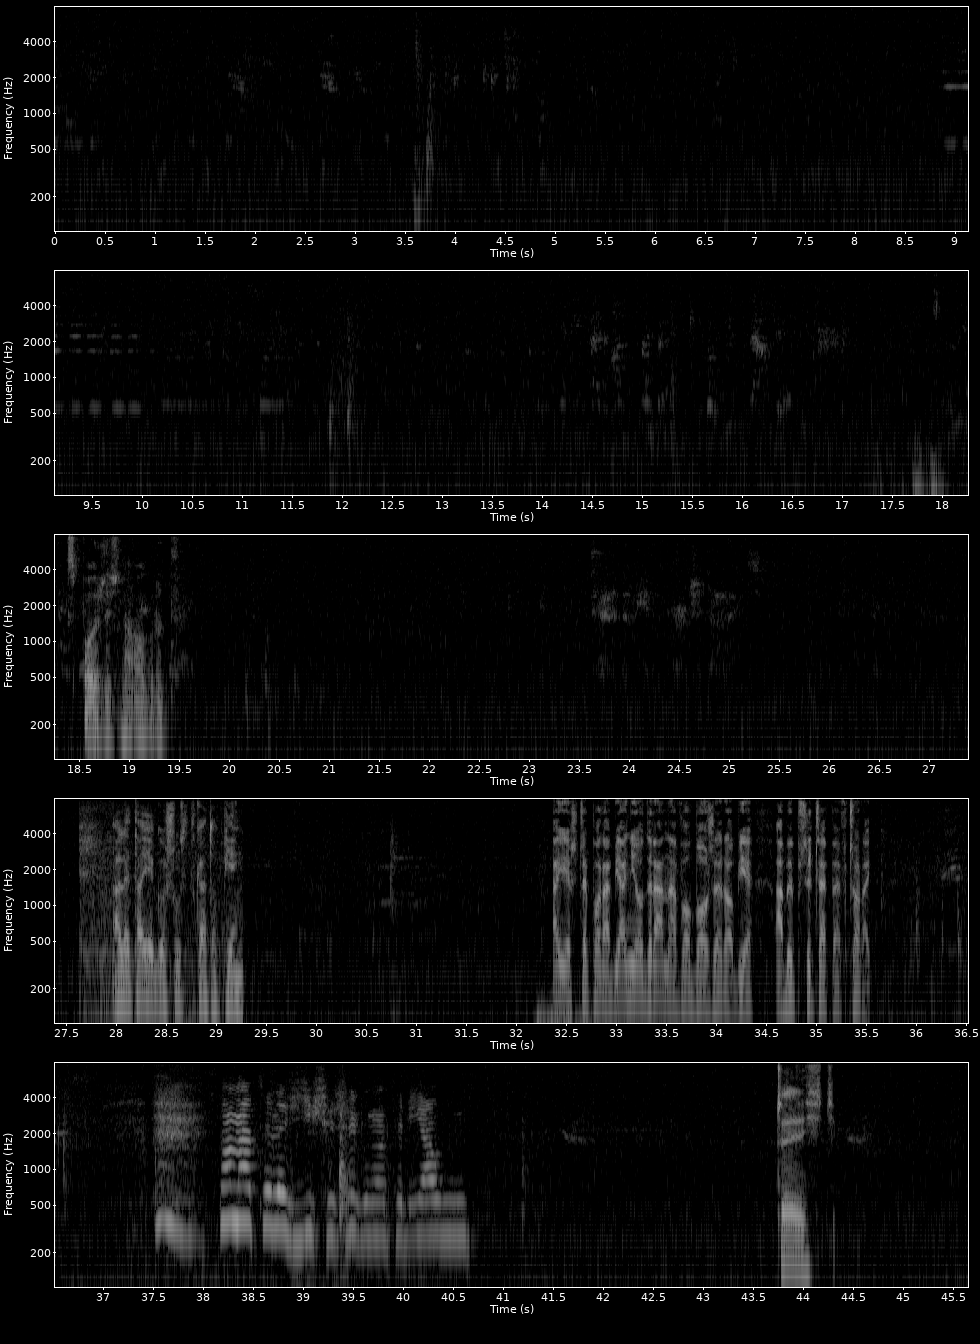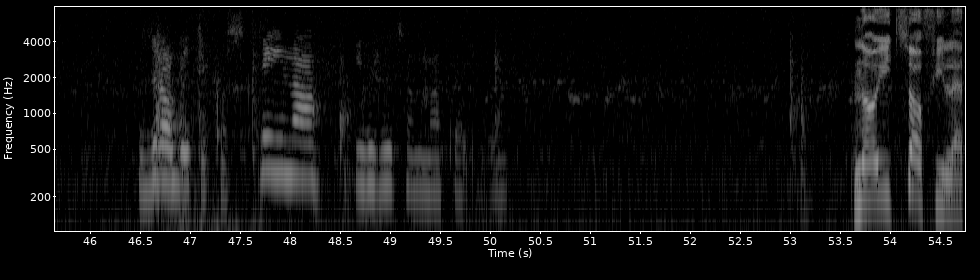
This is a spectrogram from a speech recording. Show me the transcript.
Spojrzeć na ogród. Ale ta jego szóstka to piękna. A jeszcze porabianie od rana w oborze robię, aby przyczepę wczoraj. To na tyle z dzisiejszego materiału. Cześć. Zrobię tylko screena i wrzucam materiał. No i co, file?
